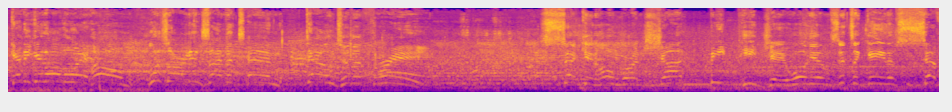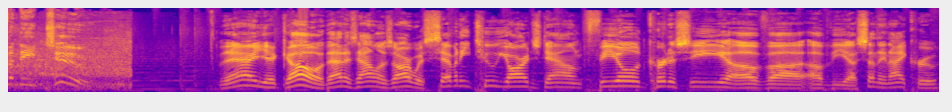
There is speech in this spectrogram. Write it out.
Can he get all the way home? Lazard inside the 10, down to the 3. Second home run shot, beat PJ Williams. It's a gain of 72. There you go. That is Allen Lazard with 72 yards downfield, courtesy of uh, of the uh, Sunday Night Crew,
